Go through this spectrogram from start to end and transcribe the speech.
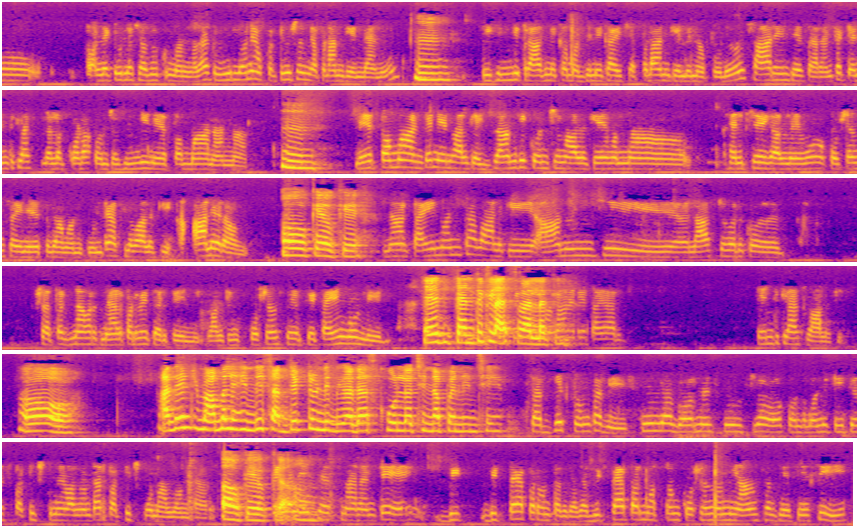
పల్లెటూరులో చదువుకున్నాను కదా ఊర్లోనే ఒక ట్యూషన్ చెప్పడానికి వెళ్ళాను. ఈ హిందీ ప్రాథమిక మాధ్యమిక అవి చెప్పడానికి వెళ్ళినప్పుడు సార్ ఏం చేశారంటే టెన్త్ క్లాస్ పిల్లలకు కూడా కొంచెం హిందీ నేర్పమ్మా అని అన్నారు. నేర్పమ్మా అంటే నేను వాళ్ళకి ఎగ్జామ్కి కొంచెం వాళ్ళకి ఏమన్నా హెల్ప్ చేయగలనేమో క్వశ్చన్స్ అవి నేర్పుదాం అనుకుంటే అసలు వాళ్ళకి ఆలే రావు. Okay okay. నా టైం అంతా వాళ్ళకి ఆ నుంచి లాస్ట్ వరకు శతజ్ఞ వరకు నేర్పడమే సరిపోయింది. వాళ్ళకి క్వశ్చన్స్ నేర్పే టైం కూడా లేదు. టెన్త్ క్లాస్ వాళ్ళకి? తయారు. టెన్త్ క్లాస్ వాళ్ళకి. ఓ. అదేంటి? మామూలు హిందీ సబ్జెక్ట్ ఉండింది కదా స్కూల్లో చిన్నప్పటి నుంచి? సబ్జెక్ట్ ఉంటది. స్కూల్లో గవర్నమెంట్ స్కూల్స్లో కొంతమంది టీచర్స్ పట్టించుకునే వాళ్ళు ఉంటారు పట్టించుకునే వాళ్ళు ఉంటారు. ఏం చేస్తున్నారంటే బిట్ బిట్ పేపర్ ఉంటది కదా. బిట్ పేపర్ మొత్తం క్వశ్చన్ అన్ని ఆన్సర్ చేసేసి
